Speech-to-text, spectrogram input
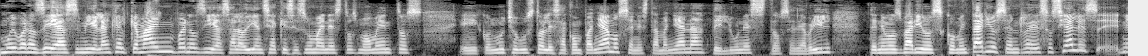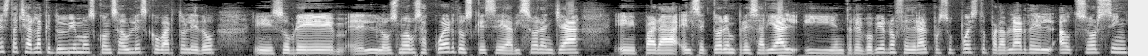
Muy buenos días, Miguel Ángel Quemain. Buenos días a la audiencia que se suma en estos momentos. Eh, con mucho gusto les acompañamos en esta mañana de lunes 12 de abril. Tenemos varios comentarios en redes sociales en esta charla que tuvimos con Saúl Escobar Toledo eh, sobre eh, los nuevos acuerdos que se avisoran ya para el sector empresarial y entre el gobierno federal, por supuesto, para hablar del outsourcing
